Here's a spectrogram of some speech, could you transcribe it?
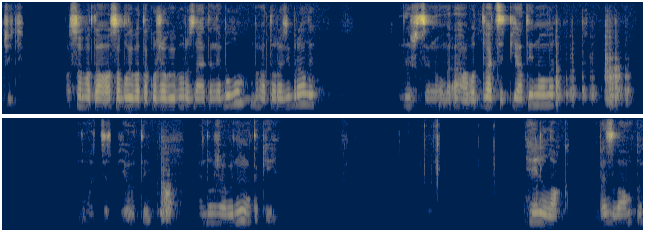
значить, особо, там, особливо так уже вибору, знаєте, не було. Багато розібрали. Де ж це номер? Ага, от 25 номер. 25. Не дуже видно ну, такий. Гель-лак. Без лампи.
